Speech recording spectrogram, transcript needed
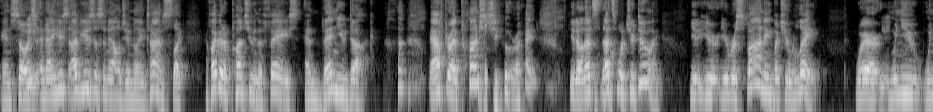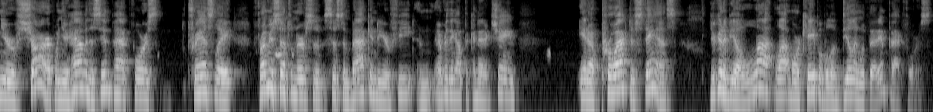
And so it's and I use I've used this analogy a million times. It's like if I go to punch you in the face and then you duck after I punched you, right? You know, that's that's what you're doing. You, you're you're responding, but you're late. Where mm. when you when you're sharp, when you're having this impact force translate from your central nervous system back into your feet and everything up the kinetic chain in a proactive stance, you're going to be a lot lot more capable of dealing with that impact force.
